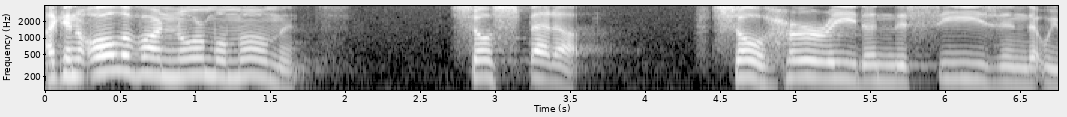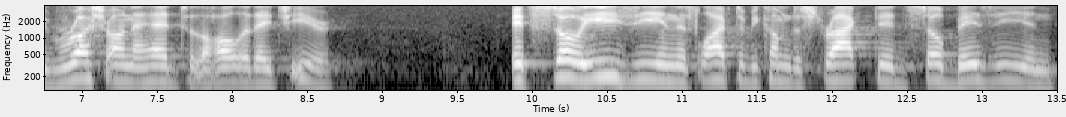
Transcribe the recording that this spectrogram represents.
like in all of our normal moments so sped up so hurried in this season that we rush on ahead to the holiday cheer. It's so easy in this life to become distracted, so busy, and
